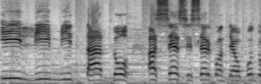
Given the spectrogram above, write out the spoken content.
ilimitado. Acesse sercontel.com.br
